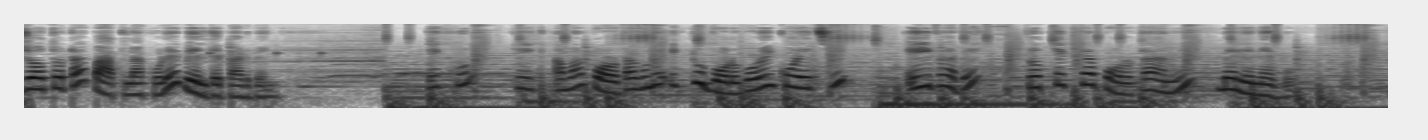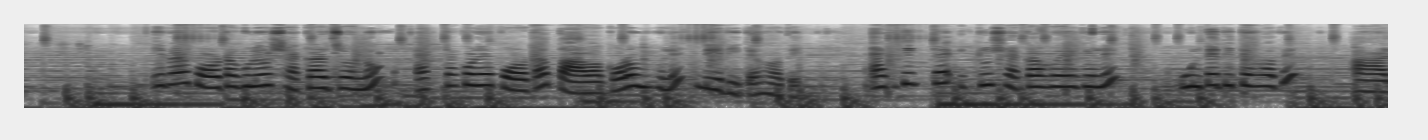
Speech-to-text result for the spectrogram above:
যতটা পাতলা করে বেলতে পারবেন। দেখুন, ঠিক আমার পরোটাগুলো একটু বড় বড়ই করেছি। এইভাবে প্রত্যেকটা পরোটা আমি বেলে নেব। এবার পরোটাগুলো শেখার জন্য একটা করে পরোটা তাওয়া গরম হলে দিয়ে দিতে হবে। একদিকটা একটু শেখা হয়ে গেলে উল্টে দিতে হবে আর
